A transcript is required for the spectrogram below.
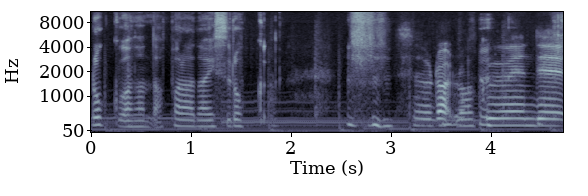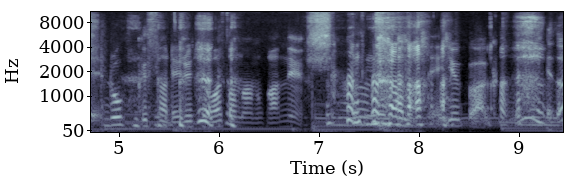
ロックはなんだ？パラダイスロック。そうら楽園でロックされるって技なのかね。なん。だろうね。よくわかんないけど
